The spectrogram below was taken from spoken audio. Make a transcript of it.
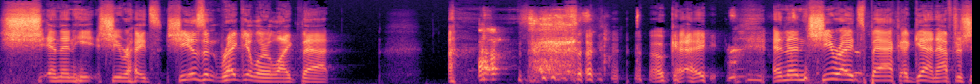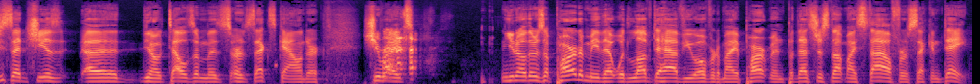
She, and then he she writes, "She isn't regular like that." okay. And then she writes back again after she said she is, uh, you know, tells him his, her sex calendar. She writes, you know, there's a part of me that would love to have you over to my apartment, but that's just not my style for a second date.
